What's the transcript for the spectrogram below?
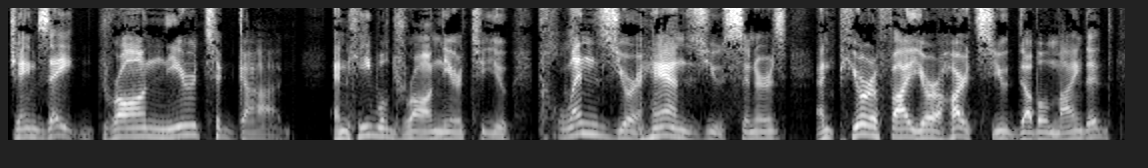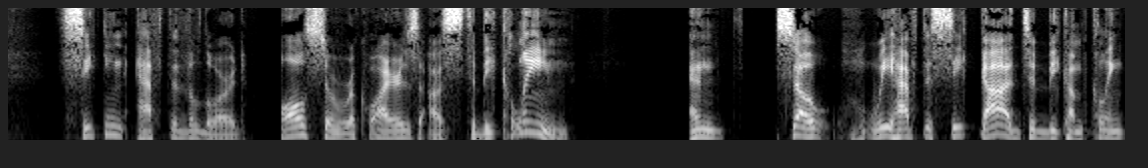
James 8 draw near to God, and he will draw near to you. Cleanse your hands, you sinners, and purify your hearts, you double minded. Seeking after the Lord also requires us to be clean. And so we have to seek God to become clean.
